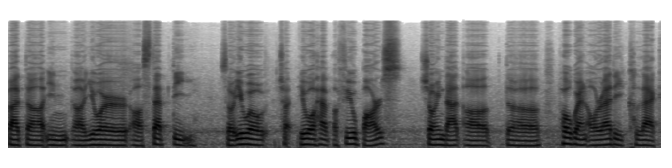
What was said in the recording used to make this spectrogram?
But uh, in uh, your uh, step D, so you will, you will have a few bars showing that the program already collect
